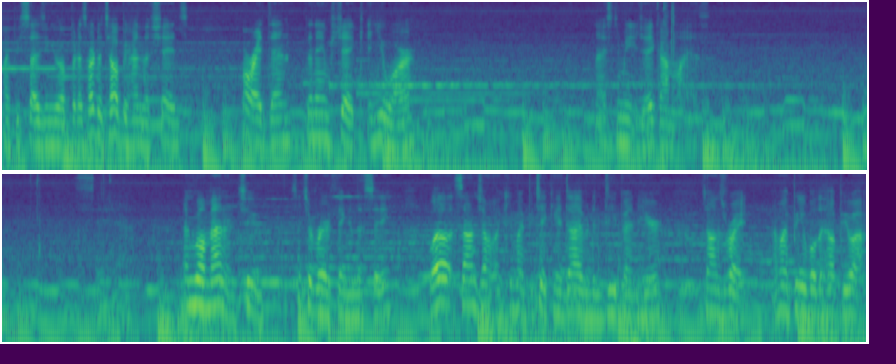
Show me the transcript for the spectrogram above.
Might be sizing you up, but it's hard to tell behind the shades. Alright then, the name's Jake, and you are? Nice to meet you, Jake. I'm Myeth. And well mannered, too. Such a rare thing in this city. Well, it sounds like you might be taking a dive into the deep end here. John's right. I might be able to help you out.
